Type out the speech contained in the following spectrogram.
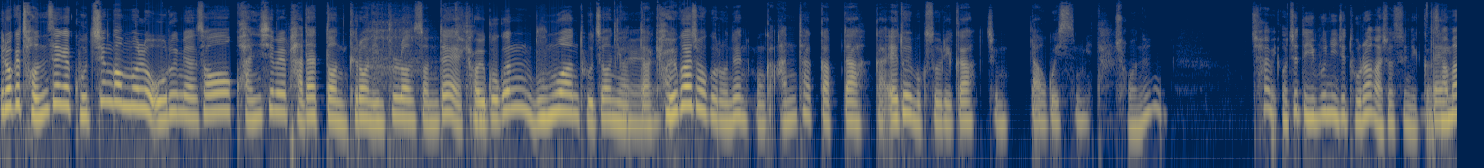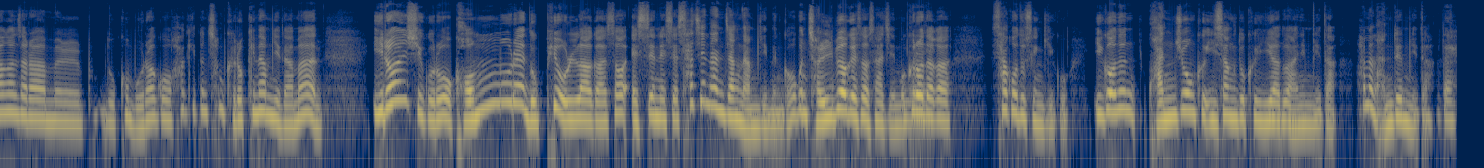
이렇게 전 세계 고층 건물을 오르면서 관심을 받았던 그런 인플루언서인데 결국은 무모한 도전이었다. 네. 결과적으로는 뭔가 안타깝다. 그러니까 애도의 목소리가 지금 나오고 있습니다. 저는 참 어쨌든 이분이 이제 돌아가셨으니까 네. 사망한 사람을 놓고 뭐라고 하기는 참 그렇긴 합니다만 이런 식으로 건물에 높이 올라가서 SNS에 사진 한 장 남기는 거 혹은 절벽에서 사진 뭐 네. 그러다가 사고도 생기고 이거는 관종 그 이상도 그 이하도 음. 아닙니다. 하면 안 됩니다. 네.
